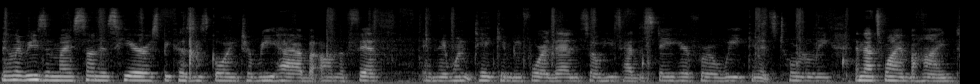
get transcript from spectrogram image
The only reason my son is here is because he's going to rehab on the 5th and they wouldn't take him before then, so he's had to stay here for a week and it's totally, and that's why I'm behind.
